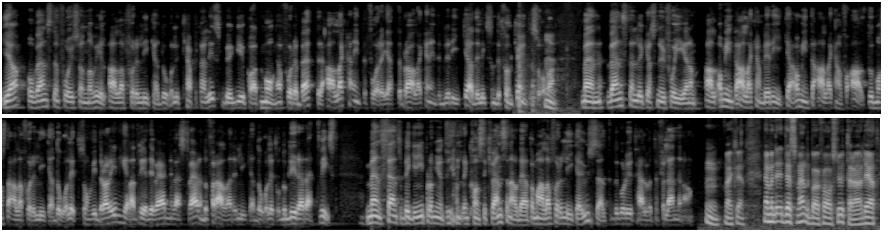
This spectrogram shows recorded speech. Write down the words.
Ja, och vänstern får ju som de vill. Alla får det lika dåligt. Kapitalism bygger ju på att många får det bättre. Alla kan inte få det jättebra. Alla kan inte bli rika. Det, liksom, det funkar ju inte så. Mm. Men vänstern lyckas nu få igenom, all, om inte alla kan bli rika, om inte alla kan få allt, då måste alla få det lika dåligt. Så om vi drar in hela tredje världen i västvärlden, då får alla det lika dåligt och då blir det rättvist. Men sen så begriper de ju inte egentligen konsekvenserna av det. Att om alla får det lika uselt, då går det ju till helvete för länderna. Mm, verkligen. Nej, men det, det, som händer, bara för att avsluta det här, det är att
